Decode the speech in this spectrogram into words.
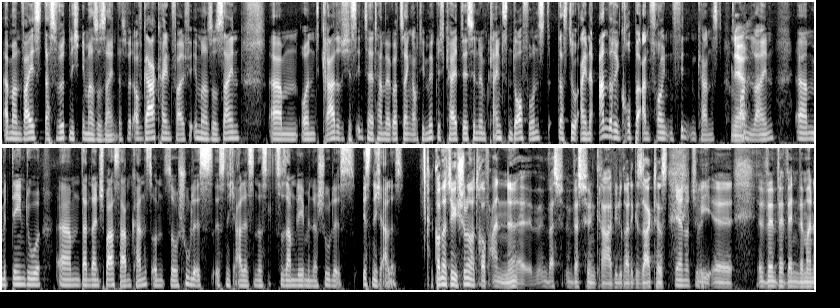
Aber man weiß, das wird nicht immer so sein. Das wird auf gar keinen Fall für immer so sein. Ähm, und gerade durch das Internet haben wir Gott sei Dank auch die Möglichkeit, selbst in dem kleinsten Dorf wohnst, dass du eine andere Gruppe an Freunden finden kannst ja. online, ähm, mit denen du ähm, dann deinen Spaß haben kannst. Und so Schule ist, ist nicht alles und das Zusammenleben in der Schule ist, ist nicht alles. Kommt natürlich schon noch drauf an, ne? was, was für ein Grad, wie du gerade gesagt hast. Ja, natürlich. Wie, äh, wenn, wenn, wenn man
